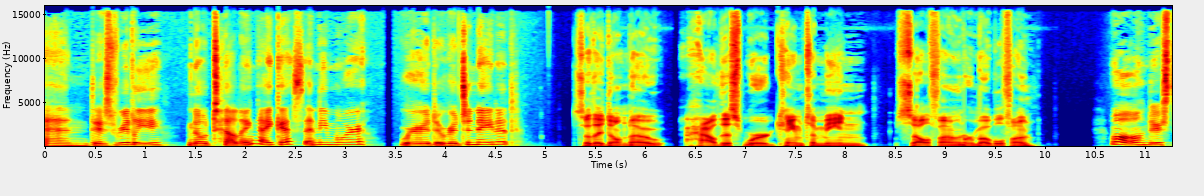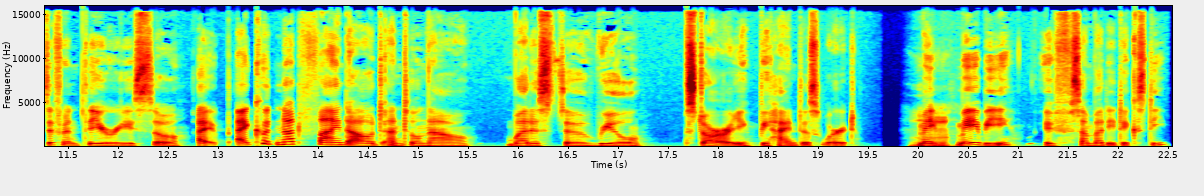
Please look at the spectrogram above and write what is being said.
And there's really no telling, I guess, anymore where it originated. So they don't know how this word came to mean cell phone or mobile phone? Well, there's different theories, so I I could not find out until now what is the real story behind this word. Maybe, Hmm. maybe if somebody digs deep.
